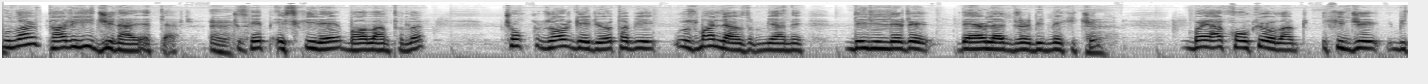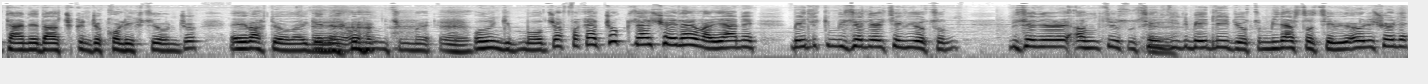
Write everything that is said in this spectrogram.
Bunlar tarihi cinayetler. Evet. Çünkü hep eskiyle bağlantılı. Çok zor geliyor. Tabii uzman lazım yani delilleri değerlendirebilmek için. Evet. Bayağı korkuyorlar. İkinci bir tane daha çıkınca koleksiyoncu. Eyvah diyorlar gene onun için mi? Evet. Onun gibi mi olacak? Fakat çok güzel şeyler var. Yani belli ki müzeleri seviyorsun. Müzeleri anlatıyorsun. Sevdiğini belli ediyorsun. Milas da seviyor. Öyle şöyle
